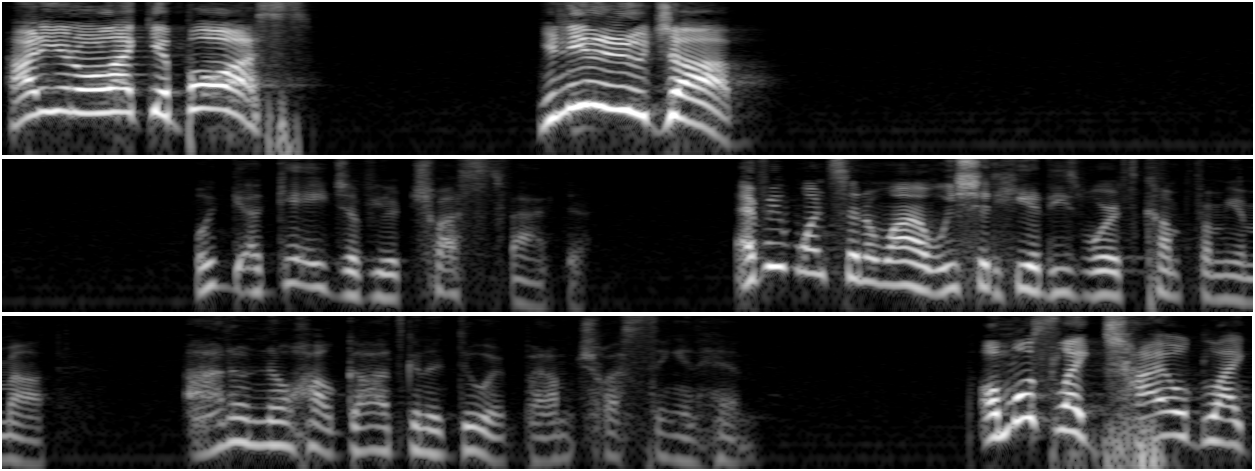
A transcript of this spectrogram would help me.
how do you don't like your boss, you need a new job, a gauge of your trust factor. Every once in a while, we should hear these words come from your mouth. I don't know how God's going to do it, but I'm trusting in Him. Almost like childlike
